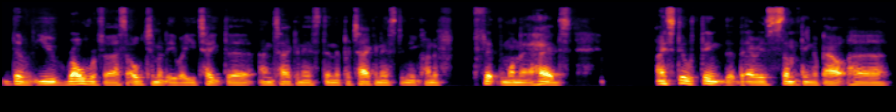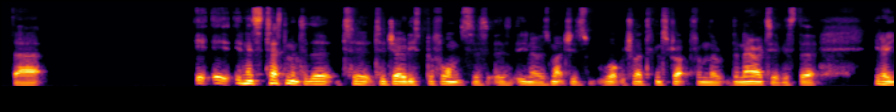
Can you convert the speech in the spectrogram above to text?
the you role reverse ultimately, where you take the antagonist and the protagonist and you kind of flip them on their heads, I still think that there is something about her that it, it, and it's a testament to the to to Joely's performance as, as, you know as much as what we tried to construct from the the narrative is that you know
